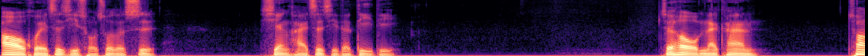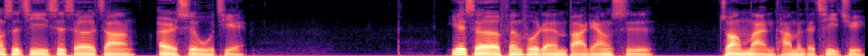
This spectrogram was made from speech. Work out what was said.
懊悔自己所做的事，陷害自己的弟弟。最后，我们来看创世纪四十二章二十五节：约瑟吩咐人把粮食装满他们的器具，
